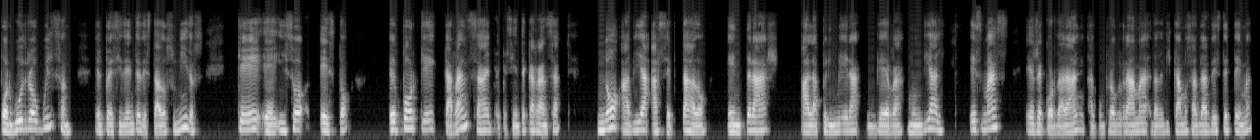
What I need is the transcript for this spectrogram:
por Woodrow Wilson, el presidente de Estados Unidos, que eh, hizo esto porque Carranza, el presidente Carranza, no había aceptado entrar a la Primera Guerra Mundial. Es más, eh, recordarán algún programa, la dedicamos a hablar de este tema.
